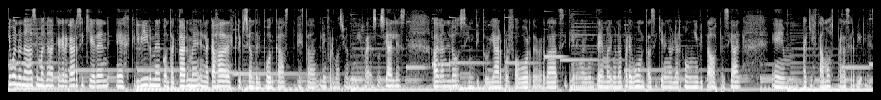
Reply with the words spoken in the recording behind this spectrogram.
Y bueno, nada, sin más nada que agregar, si quieren escribirme, contactarme, en la caja de descripción del podcast está la información de mis redes sociales. Háganlo sin titubear, por favor, de verdad. Si tienen algún tema, alguna pregunta, si quieren hablar con un invitado especial, em, aquí estamos para servirles.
